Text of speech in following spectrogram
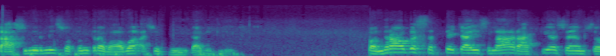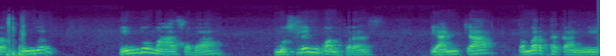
काश्मीरने स्वतंत्र व्हावं अशी भूमिका घेतली पंधरा ऑगस्ट सत्तेचाळीसला राष्ट्रीय स्वयंसेवक संघ हिंदू महासभा मुस्लिम कॉन्फरन्स यांच्या समर्थकांनी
